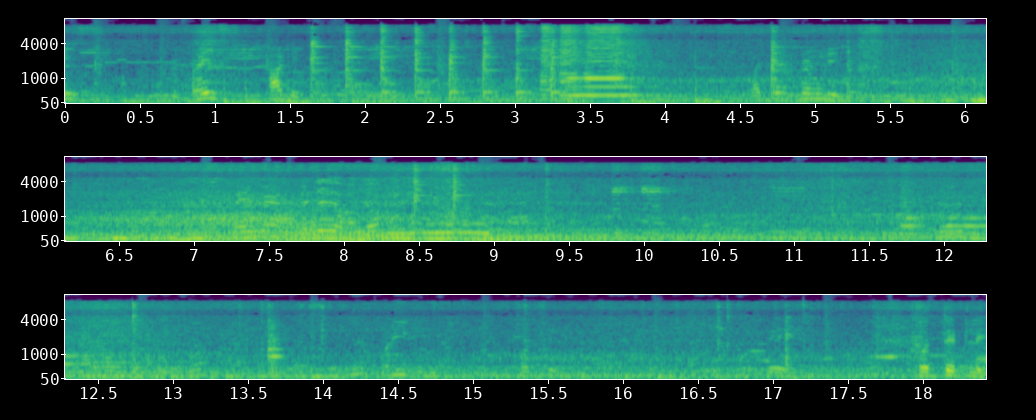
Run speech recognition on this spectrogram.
rice rice forty budget twenty కొత్తిట్లీ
